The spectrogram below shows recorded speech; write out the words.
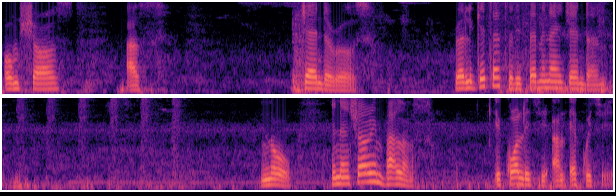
home chores, as gender roles. Relegated to the feminine gender? No. In ensuring balance, equality, and equity,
